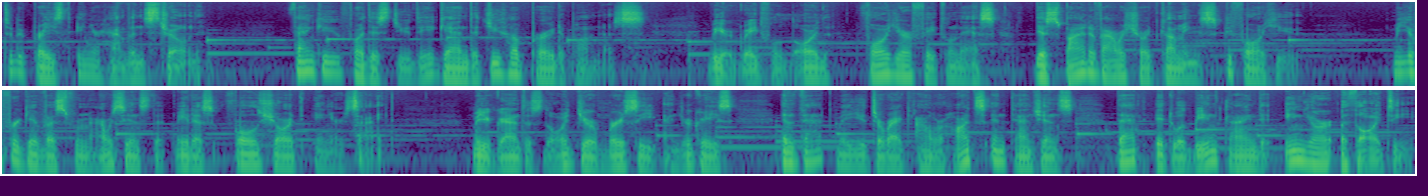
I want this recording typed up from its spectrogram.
to be praised in your heaven's throne. Thank you for this duty again that you have poured upon us. We are grateful, Lord, for your faithfulness despite of our shortcomings before you. May you forgive us from our sins that made us fall short in your sight. May you grant us, Lord, your mercy and your grace, and that may you direct our hearts' intentions that it will be inclined in your authority.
